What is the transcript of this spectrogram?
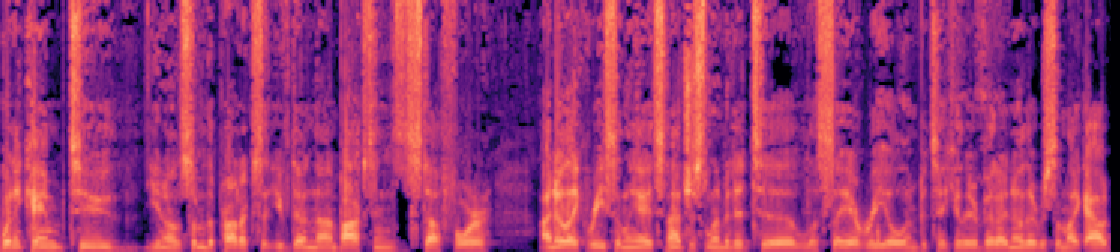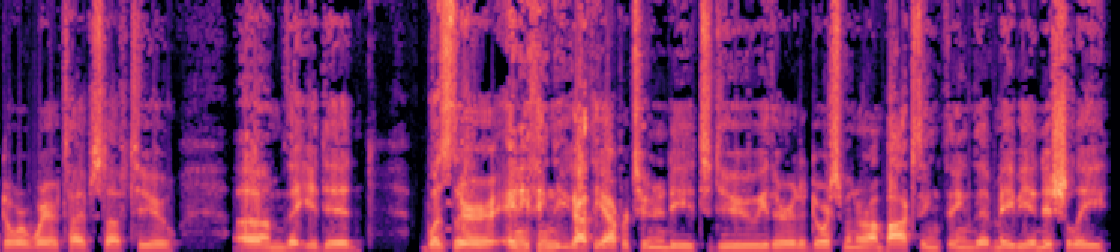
when it came to you know some of the products that you've done the unboxing stuff for, I know like recently it's not just limited to let's say a reel in particular, but I know there was some like outdoor wear type stuff too um, that you did. Was there anything that you got the opportunity to do, either an endorsement or unboxing thing that maybe initially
